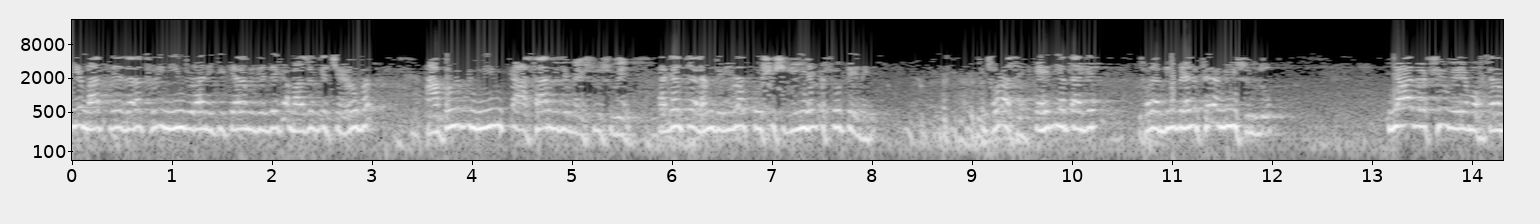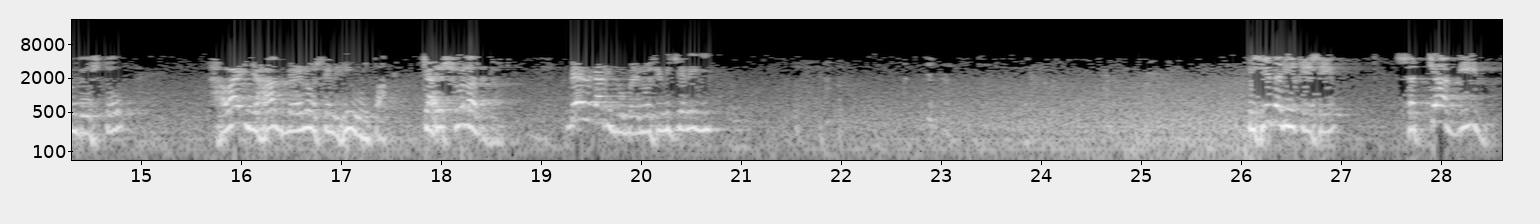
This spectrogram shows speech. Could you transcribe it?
یہ بات میں ذرا تھوڑی نیند اڑانے کی کہہ رہا مجھے دیکھا بازو کے چہروں پر آنکھوں میں نیند کے آسار مجھے محسوس ہوئے۔ اگر الحمد للہ کوشش کی ہے کہ سوتے نہیں۔ تو تھوڑا سا کہہ دیا تاکہ تھوڑا بھی بہن پھر اگلی سن لو۔ یاد رکھیے میرے محترم دوستو، ہوائی جہاز بیلوں سے نہیں اڑتا، چاہے سولہ لگا۔ بیل گاڑی دو بیلوں سے بھی چلے گی۔ اسی طریقے سے سچا دین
